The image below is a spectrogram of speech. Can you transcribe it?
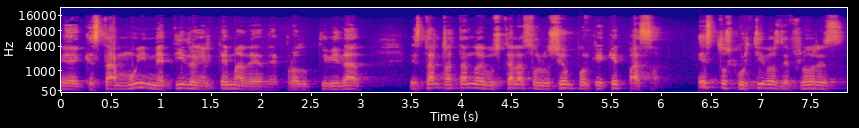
eh, que está muy metido en el tema de, de productividad, están tratando de buscar la solución porque ¿qué pasa? Estos cultivos de flores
